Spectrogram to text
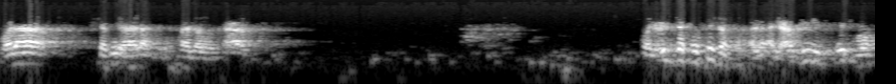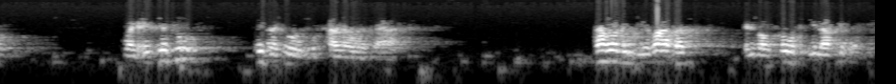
ولا شبيه له سبحانه وتعالى. والعزة صفة العزيز اسمه والعزة صفته سبحانه وتعالى. فهو من إضافة الموصوف إلى صفته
